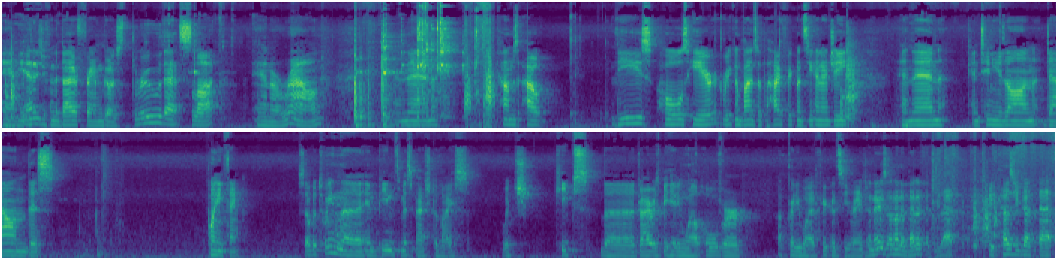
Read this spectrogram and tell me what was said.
and the energy from the diaphragm goes through that slot and around and then comes out these holes here, recombines with the high frequency energy, and then continues on down this pointy thing. So between the impedance mismatch device, which keeps the drivers behaving well over a pretty wide frequency range, and there's another benefit to that, because you've got that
